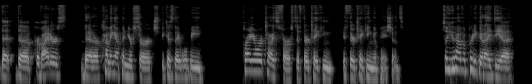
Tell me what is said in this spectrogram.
that the providers that are coming up in your search because they will be prioritized first if they're taking if they're taking new patients. So you have a pretty good idea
